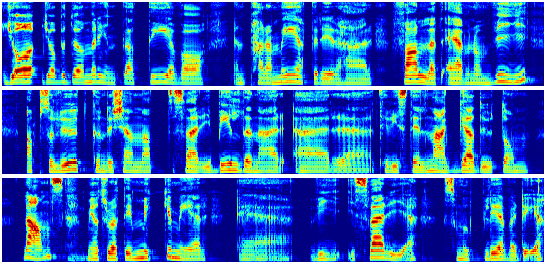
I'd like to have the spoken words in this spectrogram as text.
jag, jag bedömer inte att det var en parameter i det här fallet, även om vi absolut kunde känna att Sverigebilden är, är eh, till viss del naggad utomlands. Mm. Men jag tror att det är mycket mer eh, vi i Sverige som upplever det.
